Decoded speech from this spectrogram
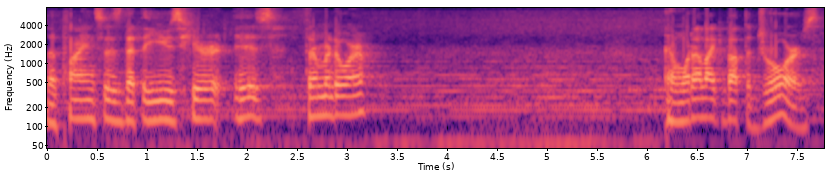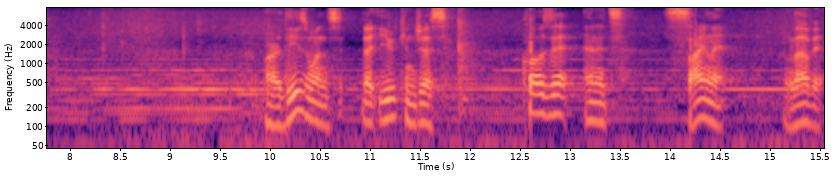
The appliances that they use here is Thermador. And what I like about the drawers are these ones that you can just close it and it's silent. Love it.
